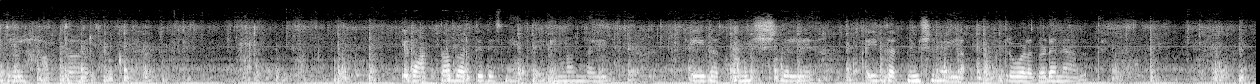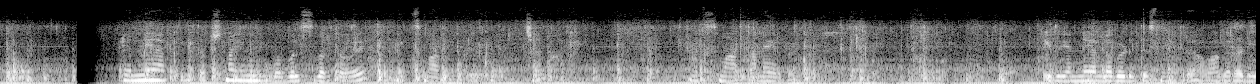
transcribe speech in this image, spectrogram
ಇದರಲ್ಲಿ ಹಾಕ್ತಾ ಇರಬೇಕು. ಇದು ಹಾಕ್ತಾ ಬರ್ತಿದೆ ಸ್ನೇಹಿತರೆ, ಇನ್ನೊಂದು ಐದು ಐದು ಹತ್ತು ನಿಮಿಷದಲ್ಲಿ, ಐದು ಹತ್ತು ನಿಮಿಷನೂ ಇಲ್ಲ, ಅದ್ರ ಒಳಗಡೆನೇ ಆಗುತ್ತೆ. ಎಣ್ಣೆ ಹಾಕಿದ ತಕ್ಷಣ ಹಿಂಗೆ ಬಬಲ್ಸ್ ಬರ್ತವೆ ಮಿಕ್ಸ್ ಮಾಡ್ಕೋಬೇಕು ಚೆನ್ನಾಗಿ ಮಿಕ್ಸ್ ಮಾಡ್ತಾನೆ ಇರಬೇಕು. ಇದು ಎಣ್ಣೆ ಎಲ್ಲ ಬಿಡುತ್ತೆ ಸ್ನೇಹಿತರೆ ಆವಾಗ ರೆಡಿ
